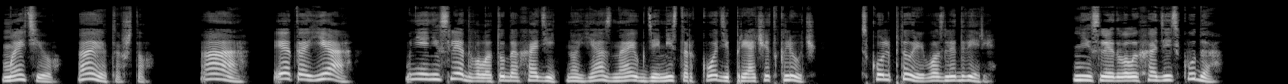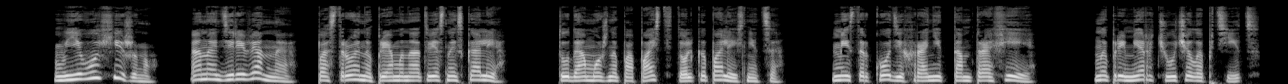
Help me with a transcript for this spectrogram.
«Мэтью, а это что?» «А, это я!» Мне не следовало туда ходить, но я знаю, где мистер Коди прячет ключ. В скульптуре возле двери. Не следовало ходить куда? В его хижину. Она деревянная, построена прямо на отвесной скале. Туда можно попасть только по лестнице. Мистер Коди хранит там трофеи. Например, чучело птиц,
